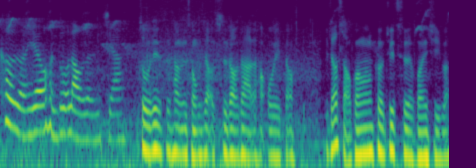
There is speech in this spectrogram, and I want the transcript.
客人也有很多老人家。说不定是他们从小吃到大的好味道，比较少观光客去吃的关系吧。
